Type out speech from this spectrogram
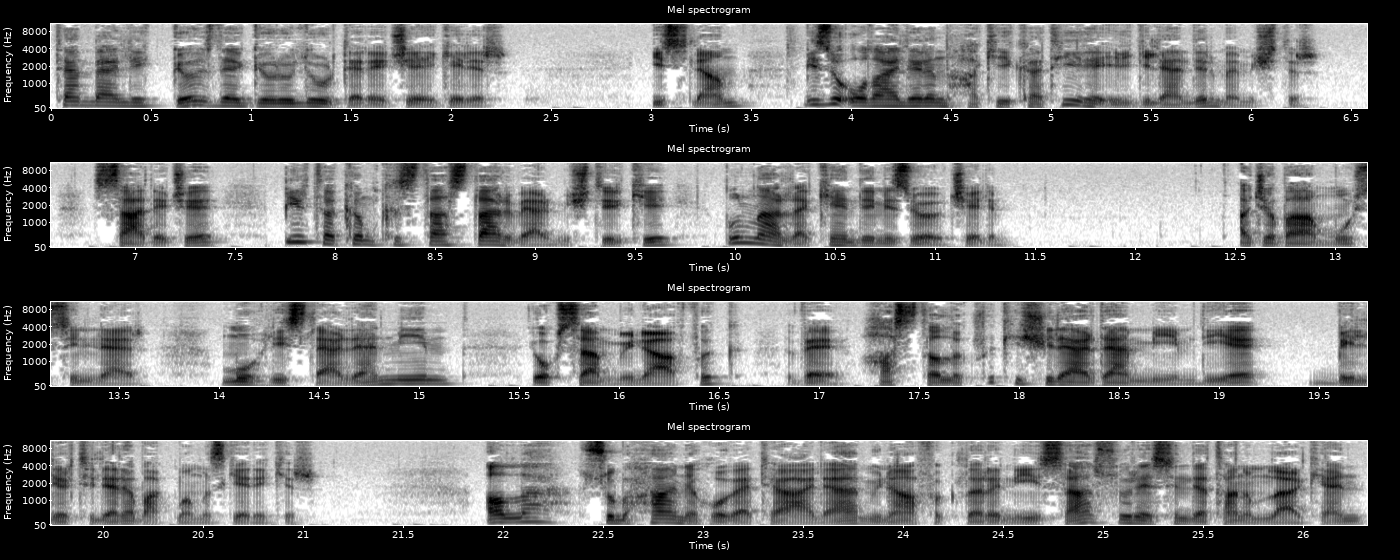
tembellik gözle görülür dereceye gelir. İslam bizi olayların hakikatiyle ilgilendirmemiştir. Sadece bir takım kıstaslar vermiştir ki bunlarla kendimizi ölçelim. Acaba muhsinler, muhlislerden miyim yoksa münafık ve hastalıklı kişilerden miyim diye belirtilere bakmamız gerekir. Allah subhanehu ve Teala münafıkları Nisa suresinde tanımlarken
